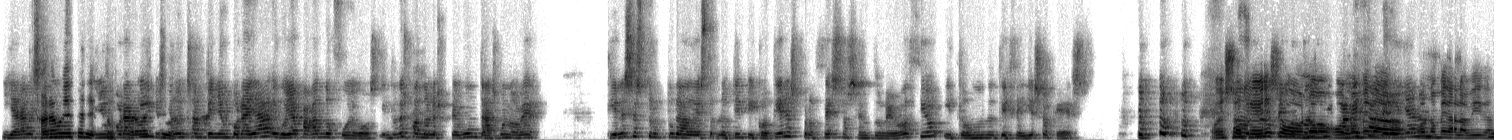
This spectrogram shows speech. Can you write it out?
Y ahora me sale un champiñón por aquí, me sale un champiñón por allá y voy apagando fuegos. Y entonces cuando les preguntas, bueno, a ver, ¿tienes estructurado esto? Lo típico, ¿tienes procesos en tu negocio? Y todo el mundo te dice, ¿y eso qué es? O eso qué es o, no, o, no, me da, no, me da, la vida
